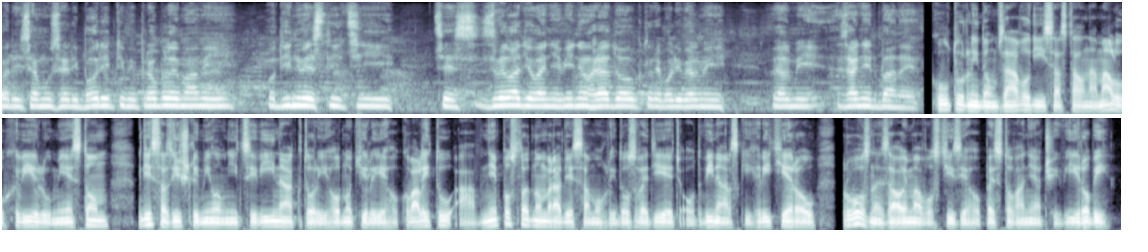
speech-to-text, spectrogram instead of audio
ktorí sa museli boriť tými problémami od investícií cez zveľaďovanie vinohradov, ktoré boli veľmi veľmi zanedbané. Kultúrny dom v závodí sa stal na malú chvíľu miestom, kde sa zišli milovníci vína, ktorí hodnotili jeho kvalitu a v neposlednom rade sa mohli dozvedieť od vinárskych rytierov rôzne zaujímavosti z jeho pestovania či výroby.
